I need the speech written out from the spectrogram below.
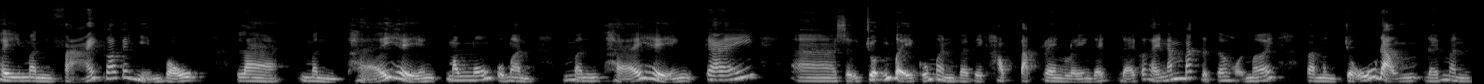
thì mình phải có cái nhiệm vụ là mình thể hiện mong muốn của mình, mình thể hiện cái, à, sự chuẩn bị của mình về việc học tập, rèn luyện để để có thể nắm bắt được cơ hội mới và mình chủ động để mình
